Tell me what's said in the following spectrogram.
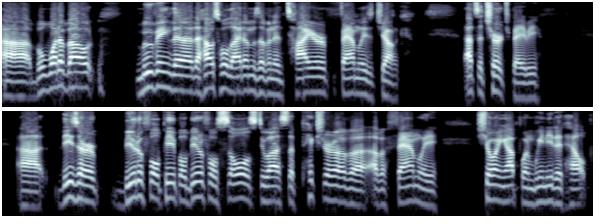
Uh, but what about moving the, the household items of an entire family's junk? That's a church, baby. Uh, these are beautiful people, beautiful souls to us, a picture of a, of a family showing up when we needed help.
